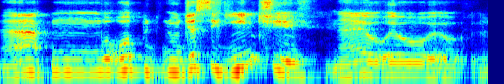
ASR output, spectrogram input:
É, com outro, no dia seguinte, né, eu, eu, eu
